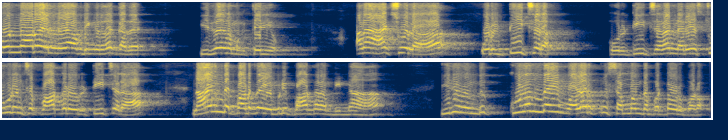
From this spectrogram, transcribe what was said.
கொன்னாரா இல்லையா அப்படிங்கிறத கதை. இதுதான் நமக்கு தெரியும். ஆனா ஆக்சுவலா ஒரு டீச்சரா ஒரு டீச்சரா நிறைய ஸ்டூடெண்ட்ஸை பார்க்குற ஒரு டீச்சரா நான் இந்த படத்தை எப்படி பார்க்குறேன் அப்படின்னா இது வந்து குழந்தை வளர்ப்பு சம்பந்தப்பட்ட ஒரு படம்.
